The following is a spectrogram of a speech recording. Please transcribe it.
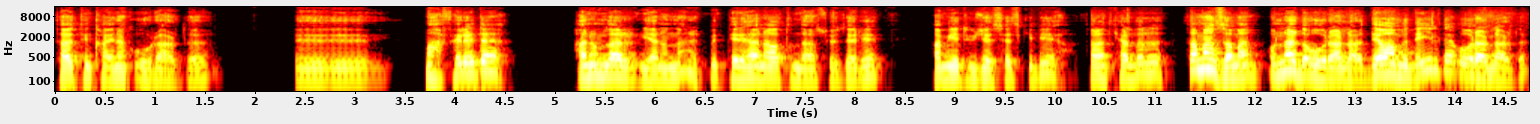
Tatin Kaynak uğrardı. E, mahfelede hanımlar yanına Perihan Altından sözleri, Hamiyet Yüce Ses gibi sanatkarları zaman zaman onlar da uğrarlar. Devamlı değil de uğrarlardı.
